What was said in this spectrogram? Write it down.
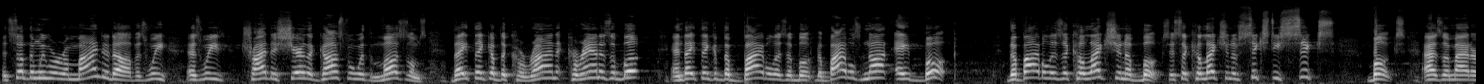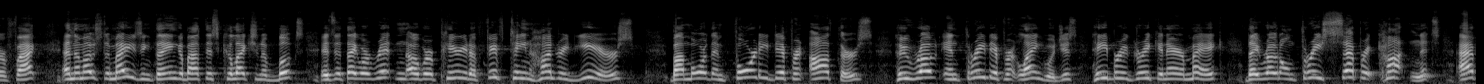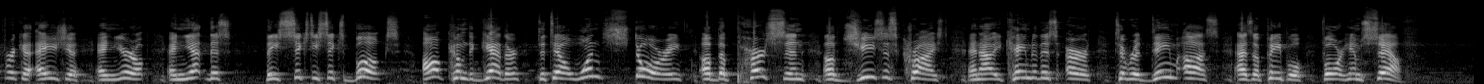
It's something we were reminded of as we, as we tried to share the gospel with Muslims. They think of the Quran, Quran as a book, and they think of the Bible as a book. The Bible's not a book. The Bible is a collection of books. It's a collection of 66 books, as a matter of fact. And the most amazing thing about this collection of books is that they were written over a period of 1,500 years by more than 40 different authors who wrote in three different languages Hebrew, Greek, and Aramaic. They wrote on three separate continents Africa, Asia, and Europe. And yet, this, these 66 books all come together to tell one story of the person of Jesus Christ and how he came to this earth to redeem us as a people for himself.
